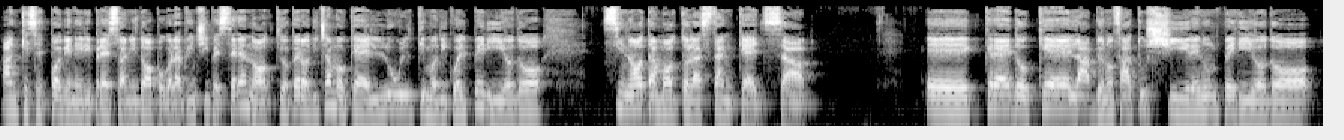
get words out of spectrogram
anche se poi viene ripreso anni dopo con la principessa Ranocchio, però diciamo che è l'ultimo di quel periodo, si nota molto la stanchezza e credo che l'abbiano fatto uscire in un periodo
